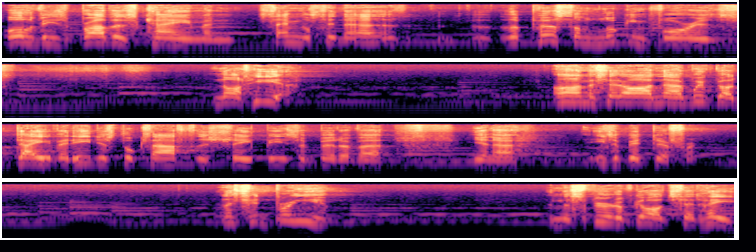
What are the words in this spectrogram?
all of his brothers came, and Samuel said, no, The person I'm looking for is not here. And they said, Oh, no, we've got David. He just looks after the sheep. He's a bit of a, you know, he's a bit different. And they said, Bring him. And the Spirit of God said, Hey,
